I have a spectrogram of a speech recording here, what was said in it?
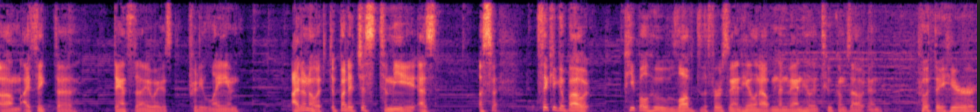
Um, I think the "Dance the Night Away" is pretty lame. I don't know. It, but it just to me as a, thinking about people who loved the first Van Halen album, then Van Halen two comes out, and what they hear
